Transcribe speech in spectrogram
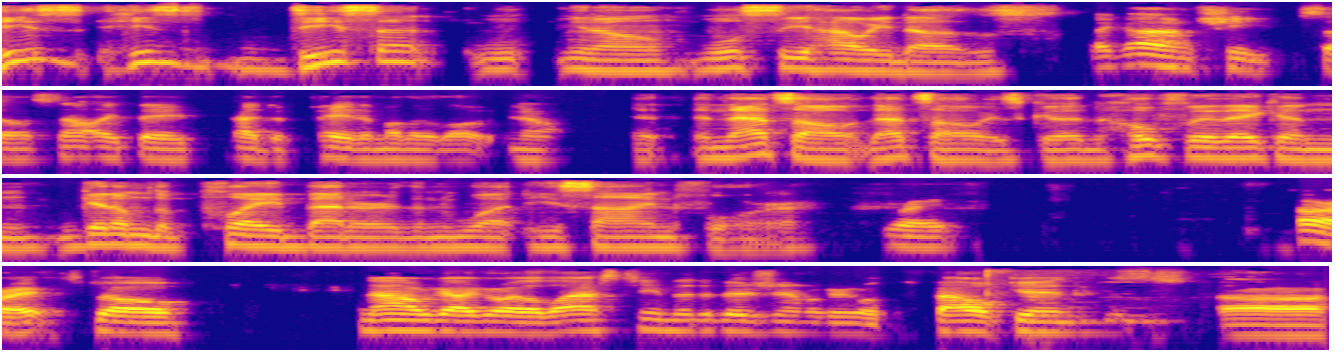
He's he's decent. You know, we'll see how he does. They got him cheap, so it's not like they had to pay them other load. You know. And that's all. That's always good. Hopefully, they can get him to play better than what he signed for. Right. All right. So now we got to go to the last team in the division. We're going to go with the Falcons. Uh,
